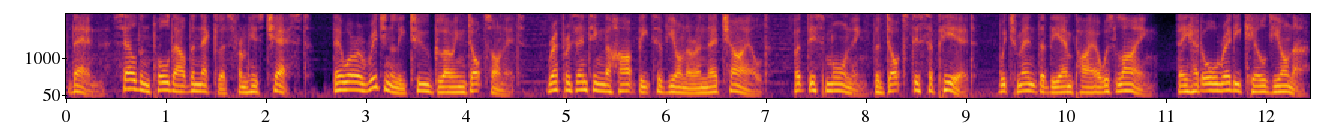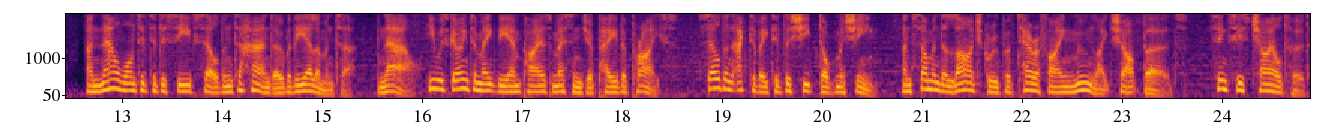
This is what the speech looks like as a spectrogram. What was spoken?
Then, Seldon pulled out the necklace from his chest. There were originally two glowing dots on it, representing the heartbeats of Yona and their child. But this morning, the dots disappeared, which meant that the Empire was lying. They had already killed Yona, and now wanted to deceive Seldon to hand over the Elementor. Now, he was going to make the Empire's messenger pay the price. Seldon activated the sheepdog machine, and summoned a large group of terrifying moonlight sharp birds. Since his childhood,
